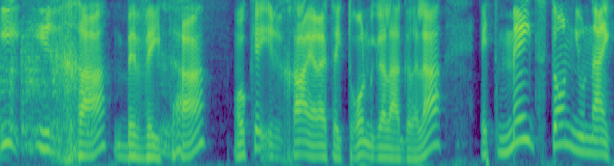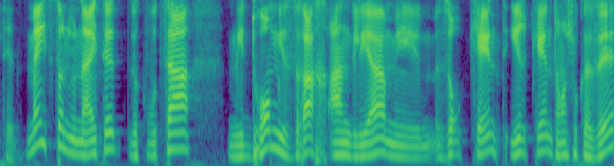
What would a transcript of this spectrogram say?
היא אירחה בביתה, אוקיי, אירחה, היה לה את היתרון בגלל ההגרלה, את מיידסטון יונייטד. מיידסטון יונייטד זו קבוצה מדרום מזרח אנגליה, מאזור קנט, עיר קנט או משהו כזה,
